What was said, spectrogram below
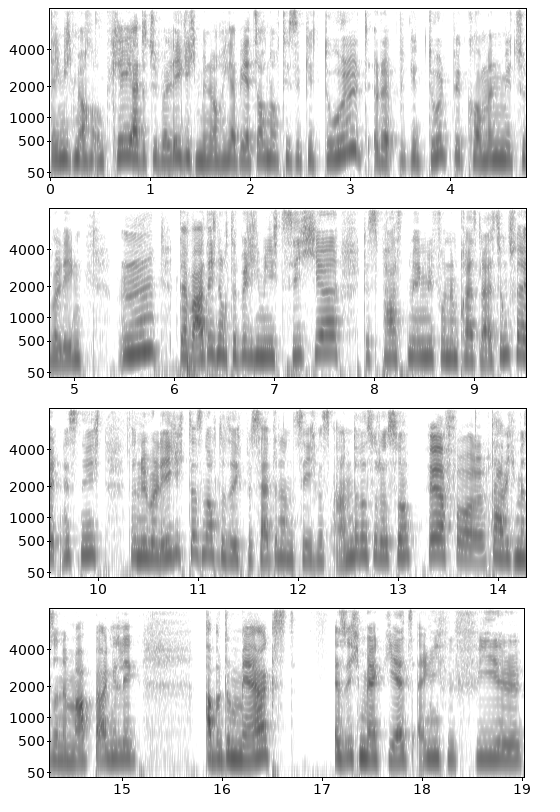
denke ich mir auch, okay, ja, das überlege ich mir noch. Ich habe jetzt auch noch diese Geduld oder Geduld bekommen, mir zu überlegen, "Hm, da warte ich noch, da bin ich mir nicht sicher, das passt mir irgendwie von dem Preis-Leistungs-Verhältnis nicht. Dann überlege ich das noch, dann sehe ich beiseite, dann sehe ich was anderes oder so. Ja, voll. Da habe ich mir so eine Mappe angelegt. Aber du merkst, also ich merke jetzt eigentlich, wie viel,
